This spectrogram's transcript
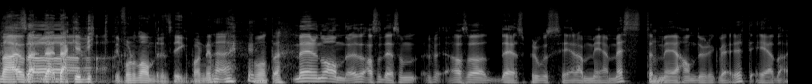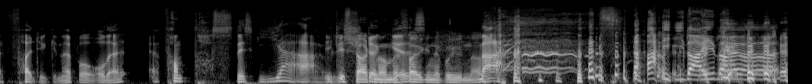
nei, det, Altså- det, det er ikke viktig for noen andre enn svigerfaren din. Nei. På en måte. Men er det noe andre altså det, som, altså det som provoserer meg mest Mm. med han Durek rekverer, er der fargene på Og det fantastisk jævlig Ikke start nå med fargene på huden hans. Nei. nei, nei, nei,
